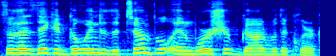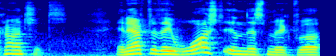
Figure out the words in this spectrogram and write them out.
so that they could go into the temple and worship God with a clear conscience. And after they washed in this mikveh,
